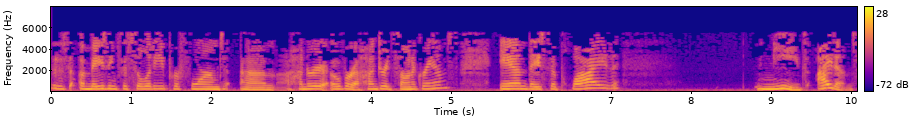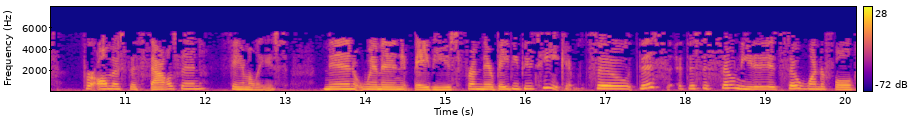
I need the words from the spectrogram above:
this amazing facility performed um, 100 over 100 sonograms, and they supplied needs items for almost a thousand families men, women, babies from their baby boutique. So this this is so needed. It's so wonderful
